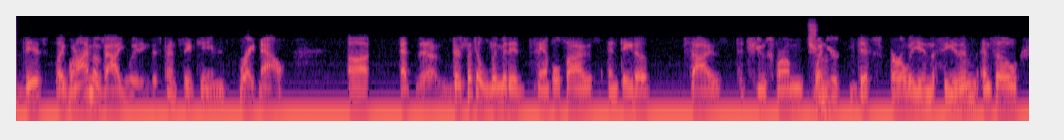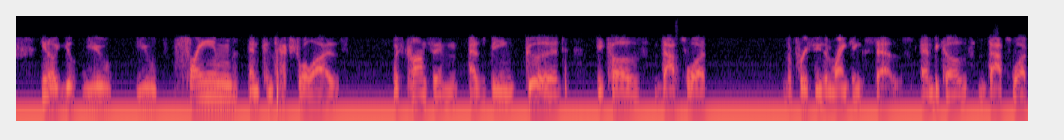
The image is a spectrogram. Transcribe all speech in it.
this, like when I'm evaluating this Penn State team right now, uh, at the, there's such a limited sample size and data size to choose from Sure. when you're this early in the season, and so, you know, you you you frame and contextualize Wisconsin as being good because that's what the preseason ranking says, and because that's what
